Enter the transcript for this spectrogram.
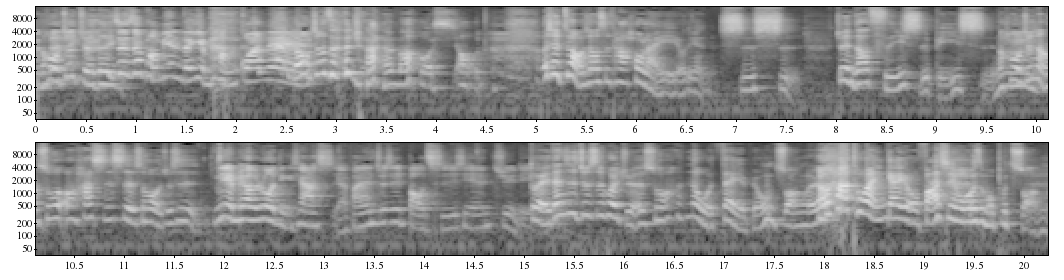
然后我就觉得 你真的在旁边冷眼旁观呢，然后我就真的觉得还蛮好笑的。而且最好笑是他后来也有点失势。就你知道此一时彼一时，然后我就想说，嗯、哦，他失事的时候，我就是你也没有落井下石啊，反正就是保持一些距离。对，但是就是会觉得说，那我再也不用装了。然后他突然应该有发现我为什么不装了，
